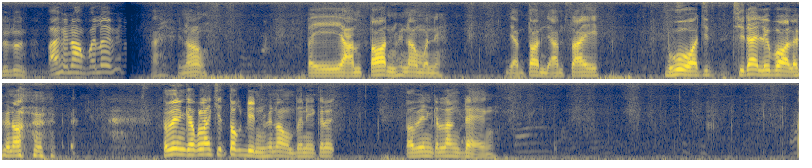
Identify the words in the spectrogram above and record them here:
ลุ่นๆไปพี่น้องไปเลยพี่น้องไปพี่น้อง ไปยามต้อนพี่น้องมันนี่ยามต้อนยามใส่บ่ฮู้ว่าสิสิได้หรือบ่เลยพี่น้อง ตะเวนกำลังสิตกดินพี่น้องตัวนี้ก็เลยตะเวนกำลังแดงไป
